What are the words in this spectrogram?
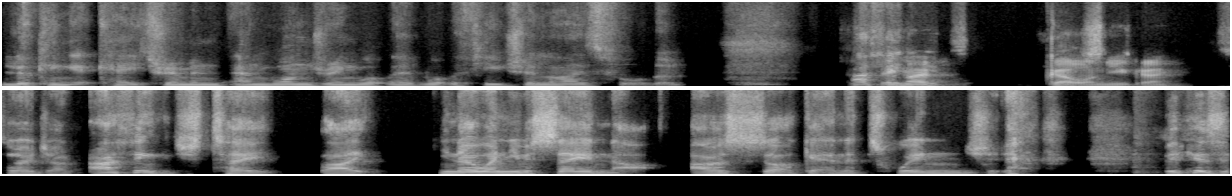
looking at Caterham and, and wondering what the what the future lies for them. I, think, think go on, you go. Sorry, Jon. I think just take like you know when you were saying that, I was sort of getting a twinge because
